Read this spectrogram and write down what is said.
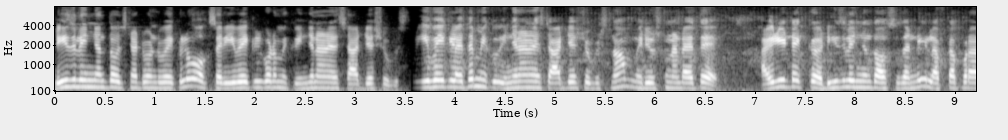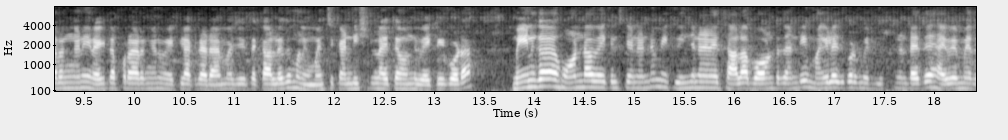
డీజిల్ ఇంజన్తో వచ్చినటువంటి వెహికల్ ఒకసారి ఈ వెహికల్ కూడా మీకు ఇంజన్ అనేది స్టార్ట్ చేసి చూపిస్తాం. ఈ వెహికల్ అయితే మీకు ఇంజన్ అనేది స్టార్ట్ చేసి చూపిస్తున్నాం. మీరు చూసుకున్నట్టయితే ఐడిటెక్ డీజిల్ ఇంజన్తో వస్తుందండి. లెఫ్ట్ అప్ కానీ రైట్ అప్ కానీ వెహికల్ అక్కడ డ్యామేజ్ అయితే కాలేదు. మనకి మంచి కండిషన్లో అయితే ఉంది వెహికల్ కూడా. మెయిన్గా హోండా వెహికల్స్ ఏంటంటే మీకు ఇంజిన్ అనేది చాలా బాగుంటుందండి. మైలేజ్ కూడా మీరు చూసుకున్నట్టయితే హైవే మీద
